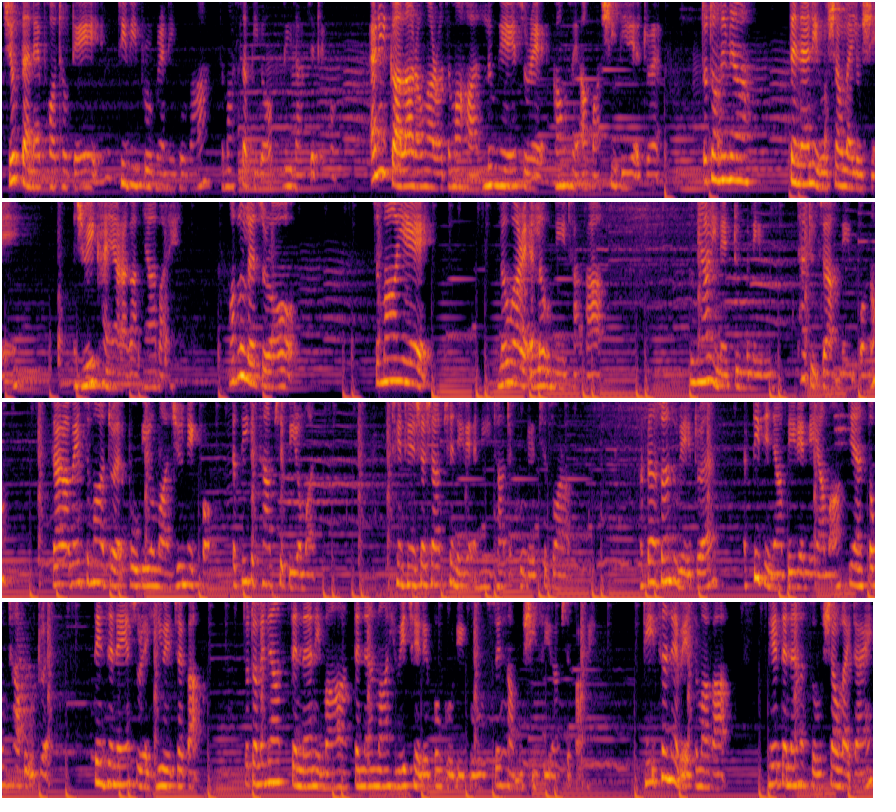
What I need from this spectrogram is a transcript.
ရုပ်သံနဲ့ဖော်ထုတ်တဲ့ TV program တွေကိုပါကျွန်မဆက်ပြီးတော့လေ့လာဖြစ်တယ်ပေါ့အဲ့ဒီကာလတုန်းကတော့ကျွန်မဟာလူငယ်ဆိုတဲ့ခေါင်းစဉ်အောက်မှာရှိသေးတဲ့အတွက်တော်တော်များများတင်တန်းတွေကိုရှောက်လိုက်လို့ရှိရင် အရွေးခံရတာကများပါတယ်။ဘာဖြစ်လို့လဲဆိုတော့ကျမရဲ့လုပ်ရတဲ့အလုပ်အနေထားကသူများတွေနဲ့တူမနေဘူးထပ်တူကြမနေဘူးပေါ့နော်။ဒါကပဲကျမအတွက်ပို့ပြီးတော့မှ unique ပေါ့တတိတခြားဖြစ်ပြီးတော့မှထင်ထင်ရှားရှားဖြစ်နေတဲ့အနေအထားတစ်ခုလေးဖြစ်သွားတာ။အတန်ဆွမ်းသူတွေအတွက်အသိပညာပေးတဲ့နေရာမှာပြန်သုံးချဖို့အတွက်သင်ကျင်နေဆိုတဲ့ရည်ရွယ်ချက်က တော်တော်များများတင်နန်းတွေမှာတင်နန်းသားရွေးချယ်တဲ့ပုံကိုယ်တွေကိုဆွဲဆောင်မှုရှိစေတာဖြစ်ပါတယ်။ဒီအချက်နဲ့ပဲကျွန်မကဘယ်တင်နန်းမဆိုရှောက်လိုက်တိုင်း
